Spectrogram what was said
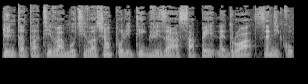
d'une tentative à motivation politique visant à saper les droits syndicaux.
